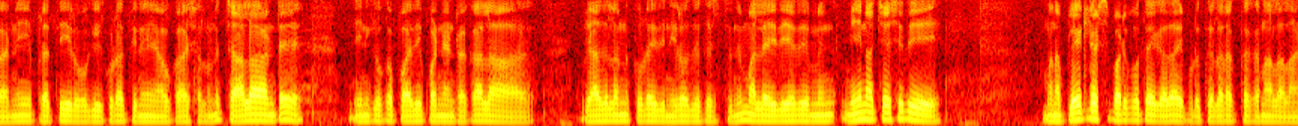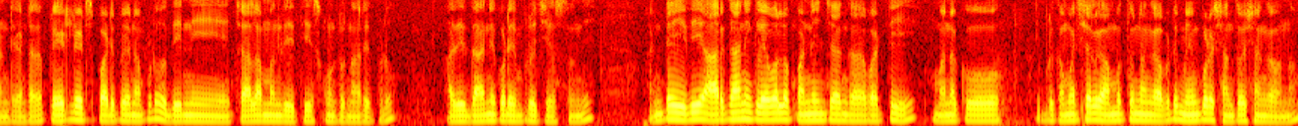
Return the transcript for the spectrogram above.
కానీ ప్రతి రోగి కూడా తినే అవకాశాలు ఉన్నాయి. చాలా అంటే దీనికి ఒక పది పన్నెండు రకాల వ్యాధులను కూడా ఇది నిరోధకిస్తుంది మళ్ళీ ఇది ఏది మెయిన్ మెయిన్ వచ్చేసి ఇది మన ప్లేట్లెట్స్ పడిపోతాయి కదా ఇప్పుడు తెల్ల రక్త కణాలు అలాంటివి అంటారు. ప్లేట్లెట్స్ పడిపోయినప్పుడు దీన్ని చాలామంది తీసుకుంటున్నారు ఇప్పుడు. అది దాన్ని కూడా ఇంప్రూవ్ చేస్తుంది. అంటే ఇది ఆర్గానిక్ లెవెల్లో పండించాం కాబట్టి మనకు ఇప్పుడు కమర్షియల్గా అమ్ముతున్నాం కాబట్టి మేము కూడా సంతోషంగా ఉన్నాం.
